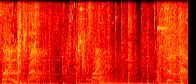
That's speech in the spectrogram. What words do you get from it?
Final round. Fight!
